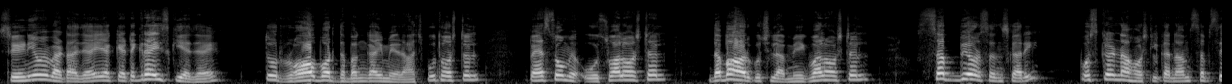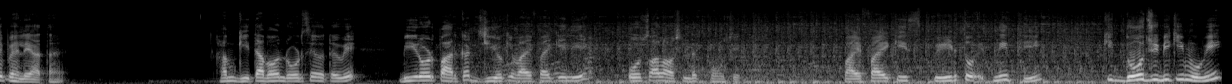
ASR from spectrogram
श्रेणियों में बांटा जाए या कैटेगराइज किया जाए तो रॉब और दबंगाई में राजपूत हॉस्टल, पैसों में ओसवाल हॉस्टल, दबा और कुचला मेघवाल हॉस्टल, सभ्य और संस्कारी पुष्करना हॉस्टल का नाम सबसे पहले आता है। हम गीता भवन रोड से होते हुए बी रोड पार कर जियो के वाईफाई के लिए ओसवाल हॉस्टल तक पहुँचे। वाईफाई की स्पीड तो इतनी थी कि दो जीबी की मूवी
